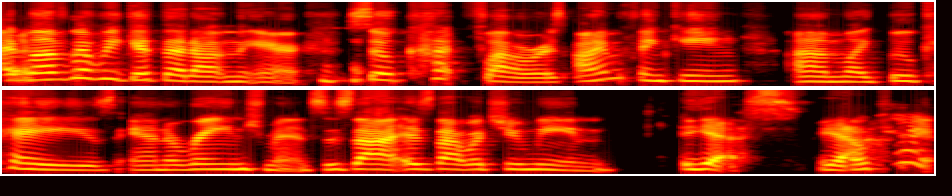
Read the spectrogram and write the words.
I love that we get that out in the air. So cut flowers. I'm thinking um like bouquets and arrangements. Is that is that what you mean? Yes. Yeah. Okay.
